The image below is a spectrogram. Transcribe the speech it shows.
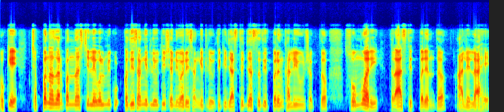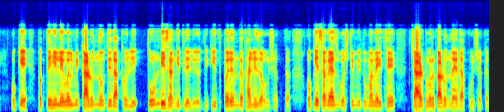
ओके छप्पन हजार पन्नास ची लेवल मी कधी सांगितली होती? शनिवारी सांगितली होती की जास्तीत जास्त तिथपर्यंत खाली येऊ शकतं. सोमवारी तर आज तिथपर्यंत आलेलं आहे. ओके? फक्त ही लेवल मी काढून नव्हती दाखवली तोंडी सांगितलेली होती की इथपर्यंत खाली जाऊ शकतं. ओके सगळ्याच गोष्टी मी तुम्हाला इथे चार्टवर काढून नाही दाखवू शकत.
